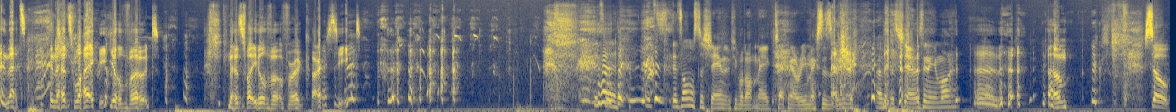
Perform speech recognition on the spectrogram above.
and that's and that's why you'll vote. That's why you'll vote for a car seat. It's, it's almost a shame that people don't make techno remixes of, your, of the shows anymore. um, so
